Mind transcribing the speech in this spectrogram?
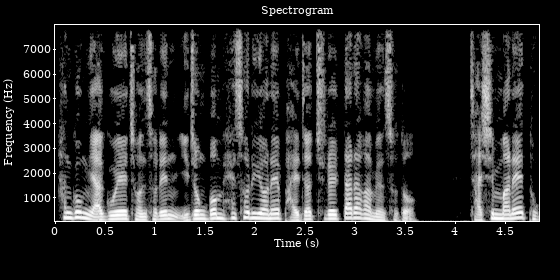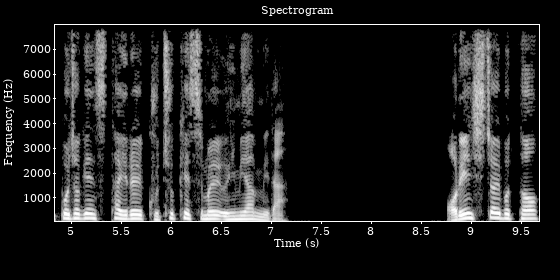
한국 야구의 전설인 이종범 해설위원의 발자취를 따라가면서도 자신만의 독보적인 스타일을 구축했음을 의미합니다. 어린 시절부터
